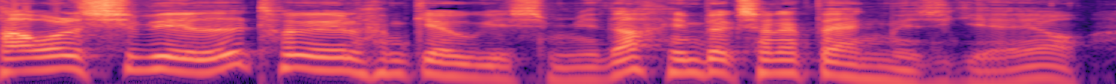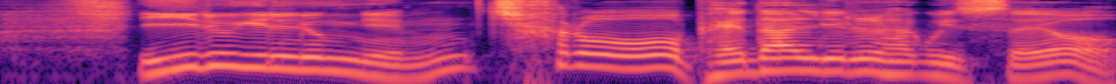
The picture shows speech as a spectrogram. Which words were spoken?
4월 10일 토요일 함께하고 계십니다. 인백션의 백뮤직이에요. 2616님, 차로 배달 일을 하고 있어요.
